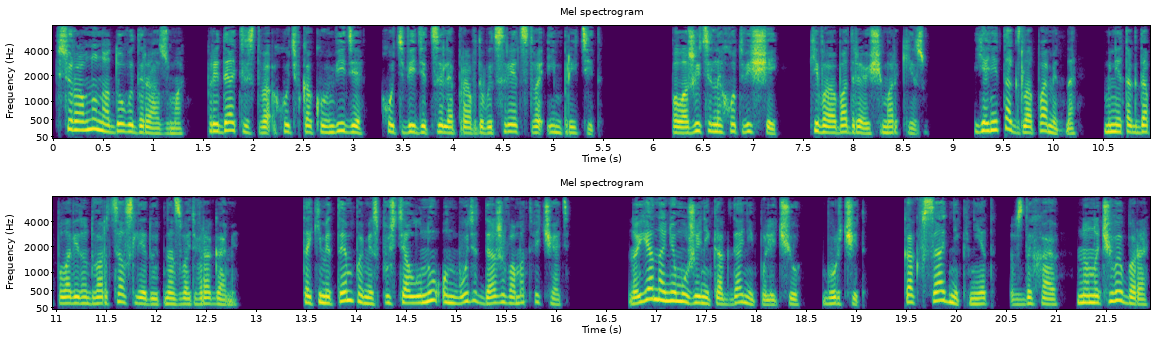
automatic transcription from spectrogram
все равно на доводы разума, предательство хоть в каком виде, хоть в виде цели оправдывать средства, им претит. Положительный ход вещей, киваю ободряющий Маркизу. Я не так злопамятна, мне тогда половину дворца следует назвать врагами. Такими темпами спустя луну он будет даже вам отвечать. Но я на нем уже никогда не полечу, бурчит. Как всадник, нет, вздыхаю, но ночь выбора.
